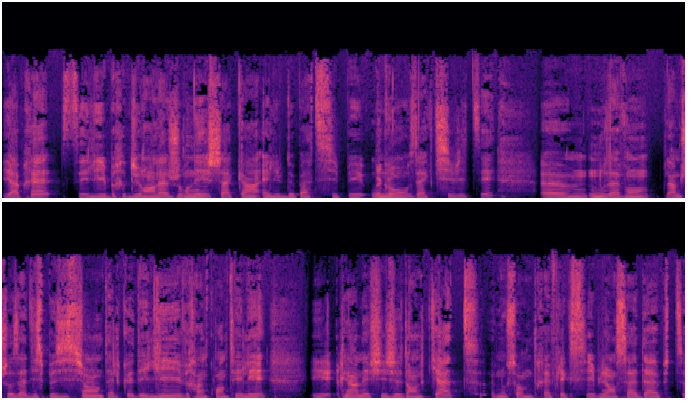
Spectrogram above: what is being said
Et après c'est libre durant la journée, chacun est libre de participer ou non aux activités. Euh, nous avons plein de choses à disposition telles que des livres, un coin télé et rien n'est figé dans le CAT. Nous sommes très flexibles et on s'adapte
